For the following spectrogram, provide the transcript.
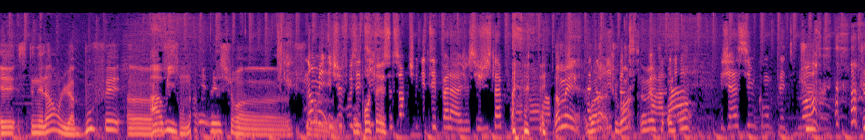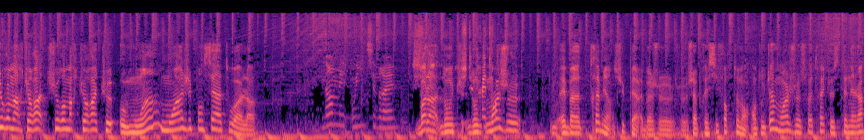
et cette année-là, on lui a bouffé euh, Ah oui. son arrivée sur... euh, sur Non, mais je vous on ai dit que proteste. ce soir tu n'étais pas là. Je suis juste là pour entendre. Non mais voilà, tu vois, non, mais au moins, J'assume complètement. tu remarqueras, tu remarqueras que au moins, moi, j'ai pensé à toi là. Non, mais oui, c'est vrai. Voilà, donc, je moi je. Eh ben très bien, super. Eh ben je, je- j'apprécie fortement. En tout cas, moi je souhaiterais que année-là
